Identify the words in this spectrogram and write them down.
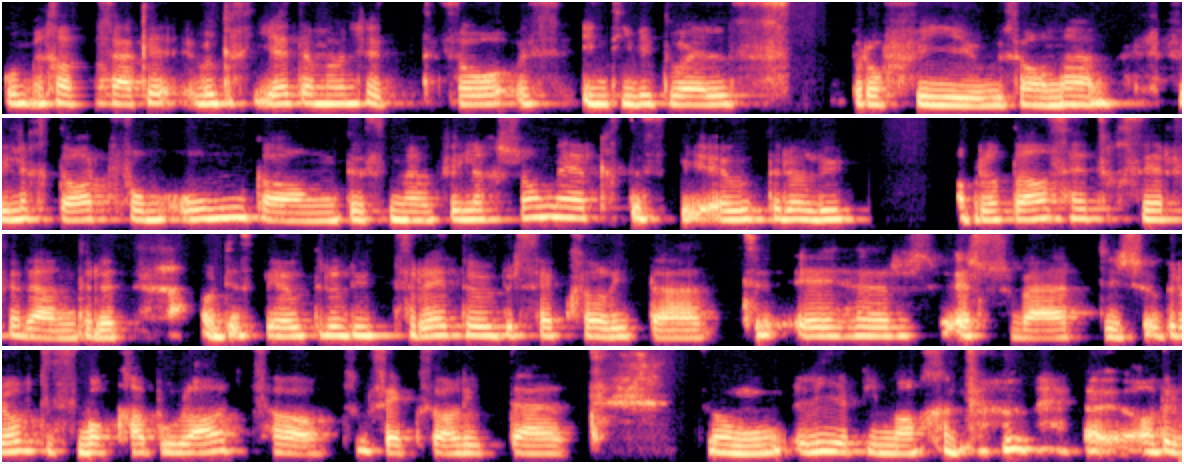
Gut, man kann sagen, wirklich jeder Mensch hat so ein individuelles Profil, sondern vielleicht dort vom Umgang, dass man vielleicht schon merkt, dass bei älteren Leuten aber auch das hat sich sehr verändert. Und das bei älteren Leuten zu reden über Sexualität eher erschwert ist. Überhaupt das Vokabular zu haben zu Sexualität, zum Liebe machen. Oder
